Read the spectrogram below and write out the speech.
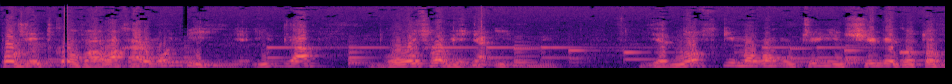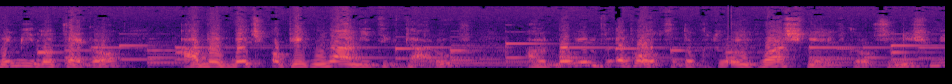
pożytkowała harmonijnie i dla błogosławienia innych. Jednostki mogą uczynić siebie gotowymi do tego, aby być opiekunami tych darów, albowiem w epoce, do której właśnie wkroczyliśmy,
